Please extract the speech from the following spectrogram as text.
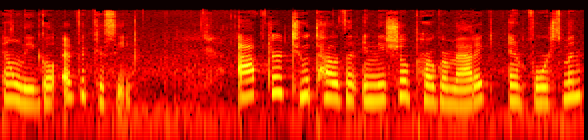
and legal advocacy. After 2000 initial programmatic enforcement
